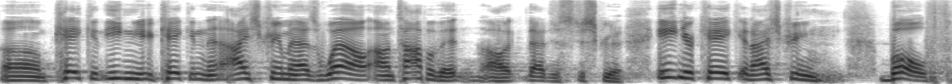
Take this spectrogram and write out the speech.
um, cake and eating your cake and ice cream as well on top of it, oh, that just, just screw it. Eating your cake and ice cream both.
